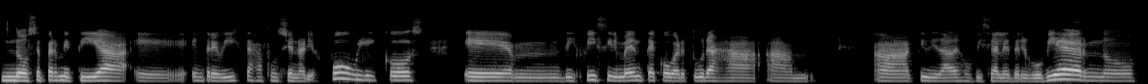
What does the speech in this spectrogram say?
no se permitía eh, entrevistas a funcionarios públicos, em, difícilmente coberturas a, a actividades oficiales del gobierno,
